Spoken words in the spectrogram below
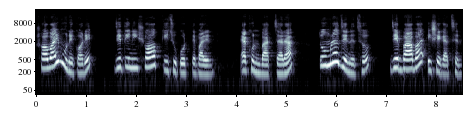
সবাই মনে করে যে তিনি সব কিছু করতে পারেন। এখন বাচ্চারা, তোমরা জেনেছ যে বাবা এসে গেছেন।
